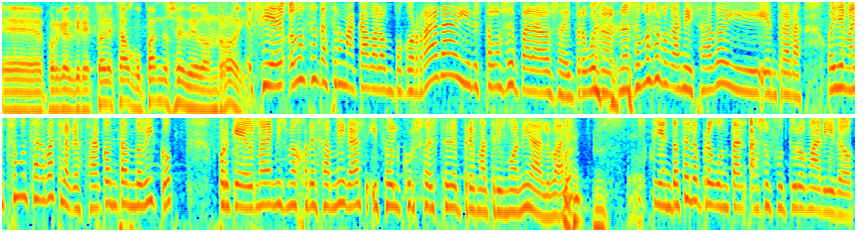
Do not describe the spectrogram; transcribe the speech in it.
eh, porque el director está ocupándose de Don Roy. Sí, hemos tenido que hacer una cábala un poco rara y estamos separados hoy, pero bueno, nos hemos organizado y, y entrará. Oye, me ha hecho mucha gracia lo que estaba contando Vico, porque una de mis mejores amigas hizo el curso este de prematrimonial, ¿vale? Y entonces le preguntan a su futuro marido,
